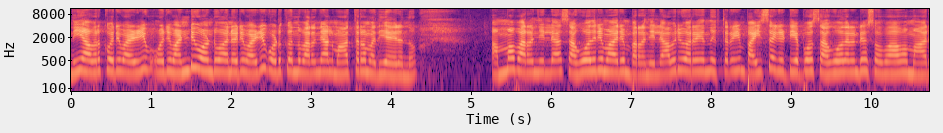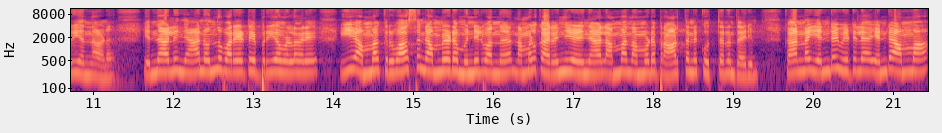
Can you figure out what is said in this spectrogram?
നീ അവർക്കൊരു വഴി ഒരു വണ്ടി കൊണ്ടുപോകാൻ ഒരു വഴി കൊടുക്കുമെന്ന് പറഞ്ഞാൽ മാത്രം മതിയായിരുന്നു. അമ്മ പറഞ്ഞില്ല സഹോദരിമാരും പറഞ്ഞില്ല. അവർ പറയുന്നു ഇത്രയും പൈസ കിട്ടിയപ്പോൾ സഹോദരന്റെ സ്വഭാവം മാറി എന്നാണ്. എന്നാലും ഞാനൊന്ന് പറയട്ടെ പ്രിയമുള്ളവരെ ഈ അമ്മ കൃവാസന്റെ അമ്മയുടെ മുന്നിൽ വന്ന് നമ്മൾ കരഞ്ഞു കഴിഞ്ഞാൽ അമ്മ നമ്മുടെ പ്രാർത്ഥനയ്ക്ക് ഉത്തരം തരും. കാരണം എന്റെ വീട്ടിലെ എന്റെ അമ്മ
